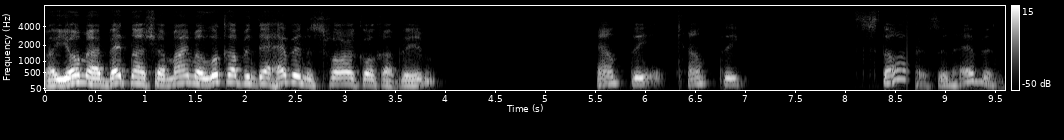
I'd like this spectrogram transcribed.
Vayomer bet nashamayim look up into heaven as far kochavim. Count the count the stars in heaven.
